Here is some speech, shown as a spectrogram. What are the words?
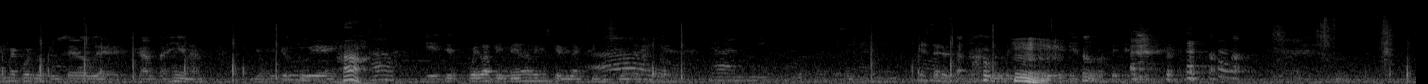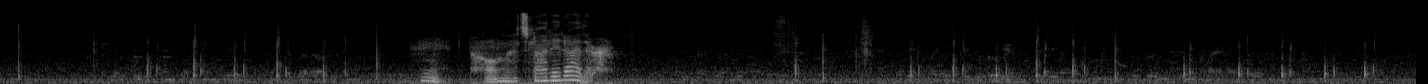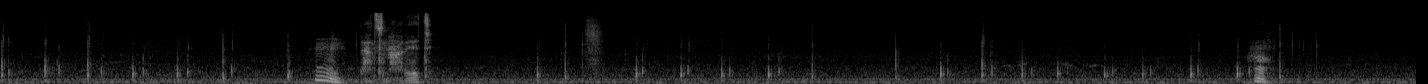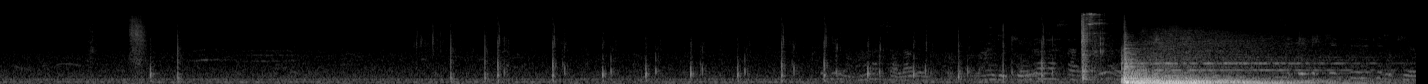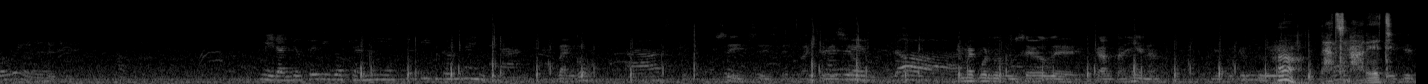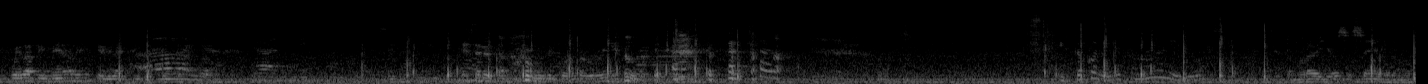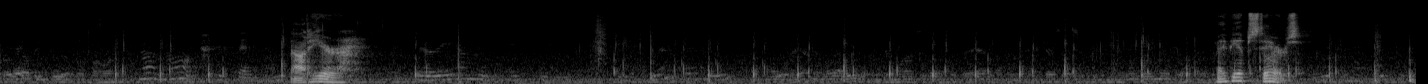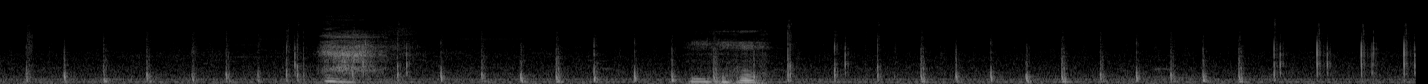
Yo me acuerdo del museo de Cartagena, yo, yo estuve ahí. Huh. Y, y fue la primera vez que vi la exhibición de la Sí. Ese retrato no sé Hmm. Hmm. No, that's not it either. Yo quiero ver. Mira, yo te digo que Oh, favor. No, no, este, Not here. Maybe upstairs.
